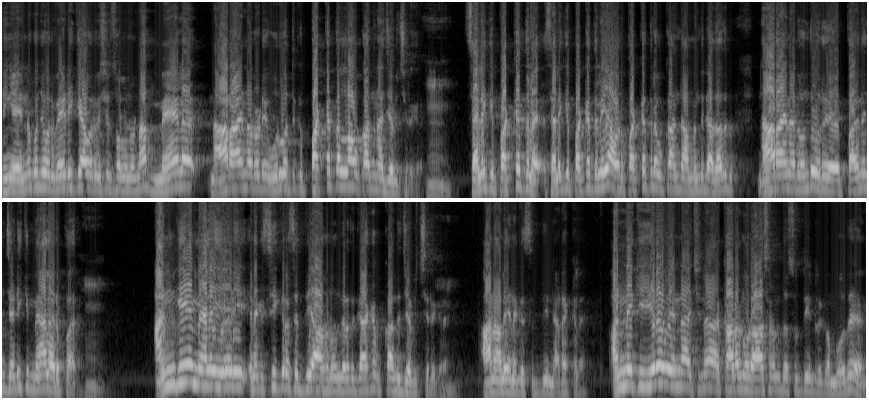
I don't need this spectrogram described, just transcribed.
நீங்க இன்னும் கொஞ்சம் ஒரு வேடிக்கையா ஒரு விஷயம் சொல்லணும்னா மேல நாராயணருடைய உருவத்துக்கு பக்கத்தெல்லாம் உட்கார்ந்து நான் ஜெபிச்சிருக்கிறேன். சிலைக்கு பக்கத்துல சிலைக்கு பக்கத்திலேயே அவர் பக்கத்துல உட்கார்ந்து அமர்ந்துட்டு அதாவது நாராயணர் வந்து ஒரு பதினஞ்சு அடிக்கு மேல இருப்பார். அங்கேயே மேல ஏறி எனக்கு சீக்கிரம் சித்தி ஆகணுங்கிறதுக்காக உட்கார்ந்து ஜெபிச்சிருக்கிறேன். ஆனாலும் எனக்கு சித்தி நடக்கல. அன்னைக்கு இரவு என்ன ஆச்சுன்னா கடனூர் ஆசிரமத்தை சுத்திட்டு இருக்கும்போது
